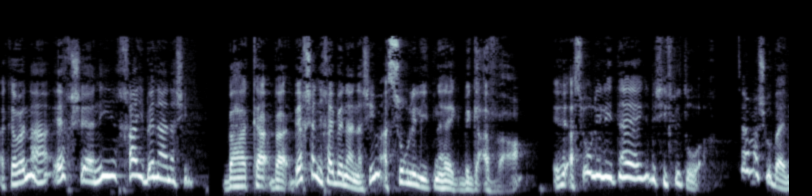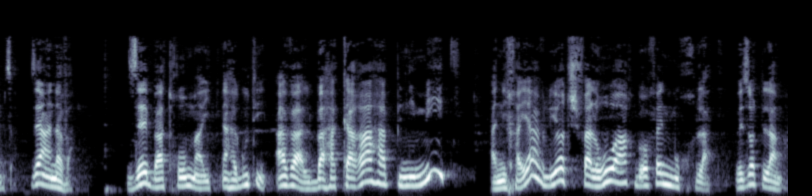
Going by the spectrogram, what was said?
הכוונה איך שאני חי בין האנשים. בהק... באיך שאני חי בין האנשים, אסור לי להתנהג בגאווה, אסור לי להתנהג בשפלות רוח. זה משהו באמצע, זה הענווה. זה בתחום ההתנהגותי, אבל בהכרה הפנימית אני חייב להיות שפל רוח באופן מוחלט, וזאת למה?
